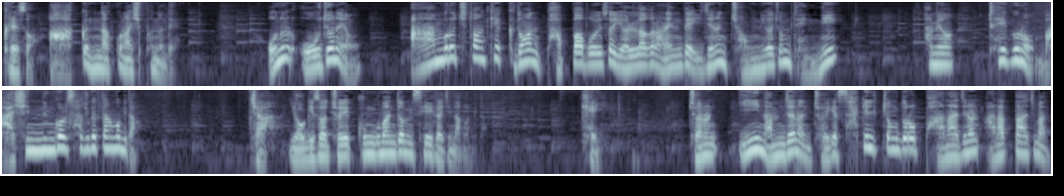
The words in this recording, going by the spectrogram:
그래서 아 끝났구나 싶었는데 오늘 오전에요. 아무렇지도 않게 그동안 바빠 보여서 연락을 안 했는데 이제는 정리가 좀 됐니? 하며 퇴근 후 맛있는 걸 사주겠다는 겁니다. 자, 여기서 저의 궁금한 점 세 가지 나갑니다. K. 저는 이 남자는 저에게 사귈 정도로 반하지는 않았다 하지만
